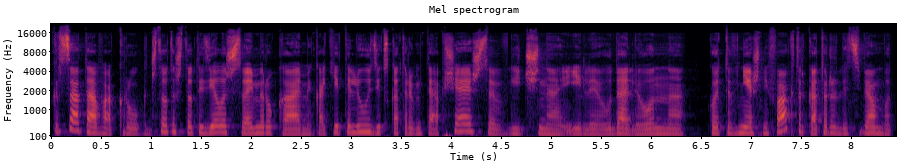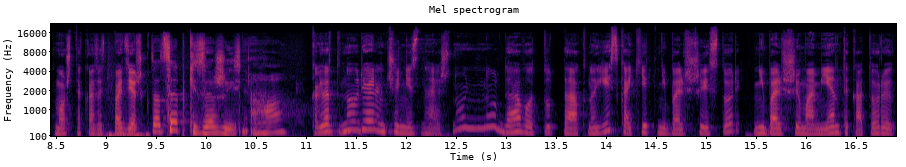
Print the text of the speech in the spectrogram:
красота вокруг, что-то, что ты делаешь своими руками, какие-то люди, с которыми ты общаешься лично или удаленно, какой-то внешний фактор, который для тебя вот может оказать поддержку. Зацепки за жизнь, ага. Когда ты, ну, реально ничего не знаешь. Ну, ну да, вот тут так. Но есть какие-то небольшие истории, небольшие моменты, которые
